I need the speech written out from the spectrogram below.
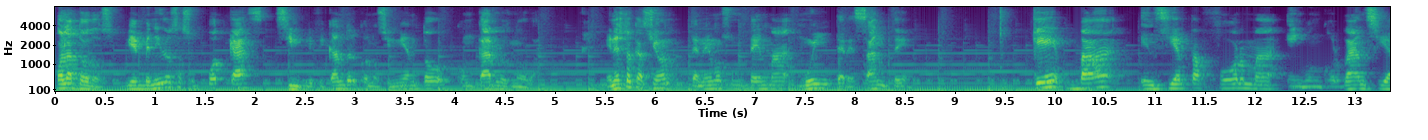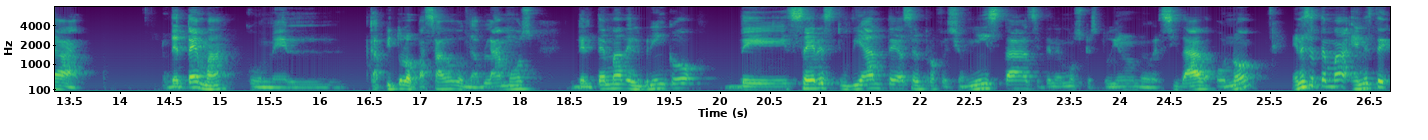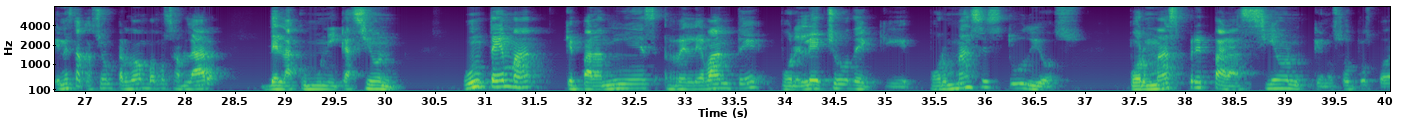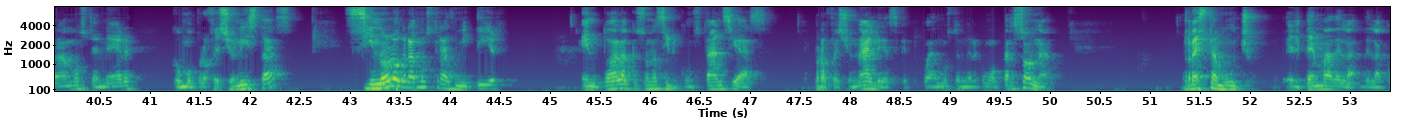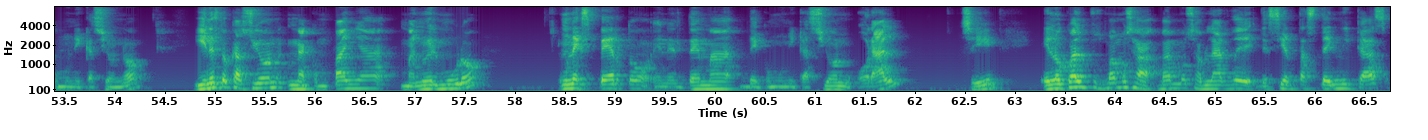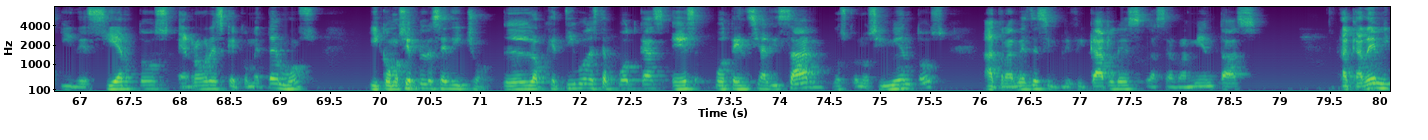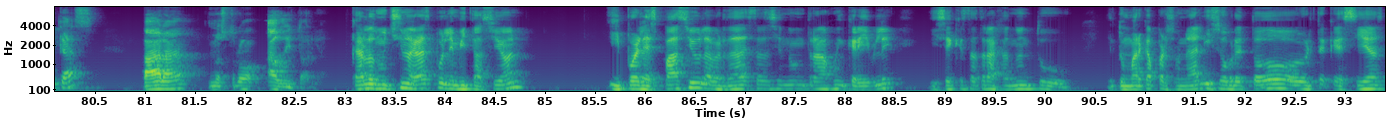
Hola a todos, bienvenidos a su podcast Simplificando el Conocimiento con Carlos Nova. En esta ocasión tenemos un tema muy interesante que va en cierta forma en concordancia de tema con el capítulo pasado donde hablamos del tema del brinco de ser estudiante a ser profesionista, si tenemos que estudiar en la universidad o no. En este tema, en, este, en esta ocasión, perdón, vamos a hablar de la comunicación. Un tema que para mí es relevante por el hecho de que por más estudios, por más preparación que nosotros podamos tener como profesionistas, si no logramos transmitir en todas lo que son las circunstancias profesionales que podemos tener como persona, resta mucho el tema de la, de la comunicación, ¿no? Y en esta ocasión me acompaña Manuel Muro, un experto en el tema de comunicación oral, ¿sí? En lo cual, pues vamos a, vamos a hablar de, de ciertas técnicas y de ciertos errores que cometemos. Y como siempre les he dicho, el objetivo de este podcast es potencializar los conocimientos a través de simplificarles las herramientas académicas para nuestro auditorio. Carlos, muchísimas gracias por la invitación y por el espacio. La verdad, estás haciendo un trabajo increíble y sé que estás trabajando en tu, en tu marca personal y sobre todo, ahorita que decías,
